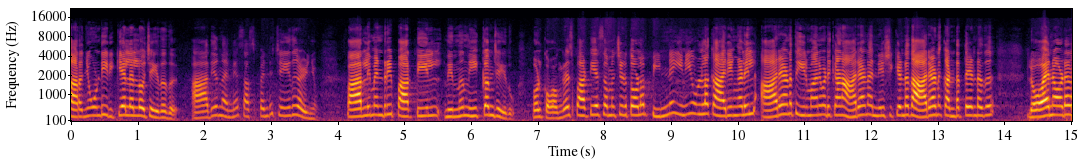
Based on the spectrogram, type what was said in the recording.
പറഞ്ഞുകൊണ്ടിരിക്കുകയല്ലോ ചെയ്തത്. ആദ്യം തന്നെ സസ്പെൻഡ് ചെയ്ത് കഴിഞ്ഞു. പാർലമെന്ററി പാർട്ടിയിൽ നിന്ന് നീക്കം ചെയ്തു. അപ്പോൾ കോൺഗ്രസ് പാർട്ടിയെ സംബന്ധിച്ചിടത്തോളം പിന്നെ ഇനിയുള്ള കാര്യങ്ങളിൽ ആരാണ് തീരുമാനമെടുക്കാൻ ആരാണ് അന്വേഷിക്കേണ്ടത് ആരാണ് കണ്ടെത്തേണ്ടത് ലോ ആൻഡ് ഓർഡർ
